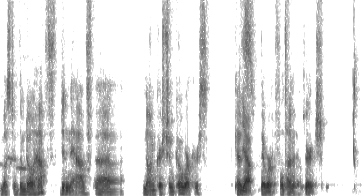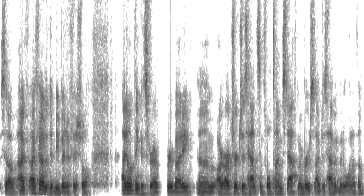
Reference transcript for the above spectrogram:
most of them don't have didn't have uh, non-Christian coworkers because yeah. they work full time in the church. So I've I found it to be beneficial. I don't think it's for everybody. Um, our, our church has had some full time staff members. I just haven't been one of them,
